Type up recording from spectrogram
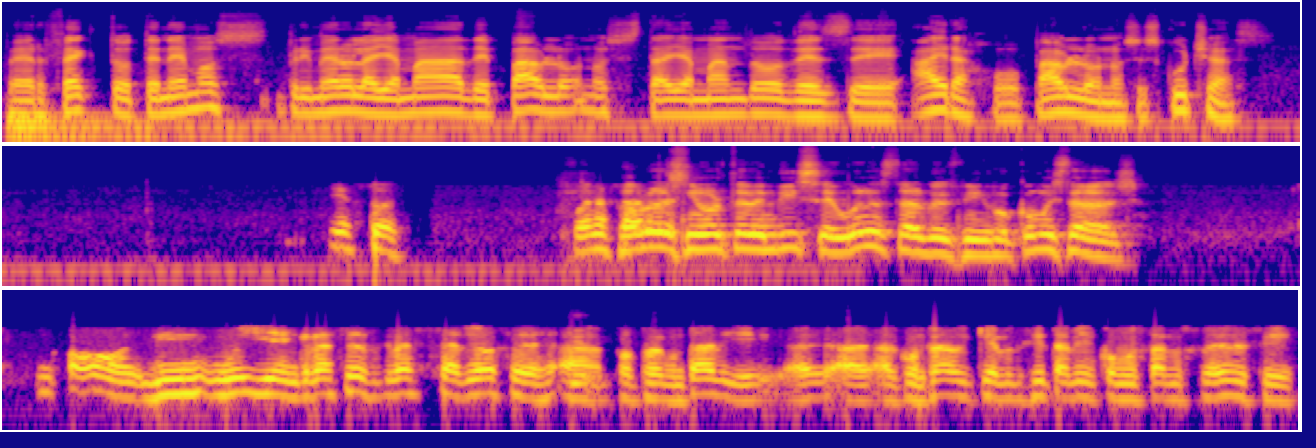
Perfecto. Tenemos primero la llamada de Pablo. Nos está llamando desde Idaho. Pablo, ¿nos escuchas? Aquí estoy. Buenas Pablo, el tardes. Señor te bendice. Buenas tardes, mi hijo. ¿Cómo estás? Oh, mu- muy bien, gracias, gracias a Dios eh, Bien. por preguntar y eh, a- al contrario quiero decir también cómo están ustedes y,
